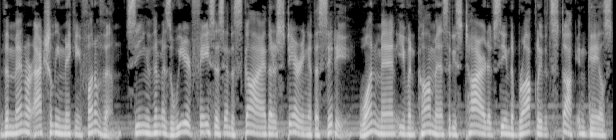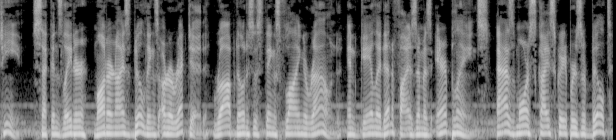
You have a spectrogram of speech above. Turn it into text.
the men are actually making fun of them, seeing them as weird faces in the sky that are staring at the city. One man even comments that he's tired of seeing the broccoli that's stuck in Gail's teeth. Seconds later, modernized buildings are erected. Rob notices things flying around, and Gail identifies them as airplanes. As more skyscrapers are built,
